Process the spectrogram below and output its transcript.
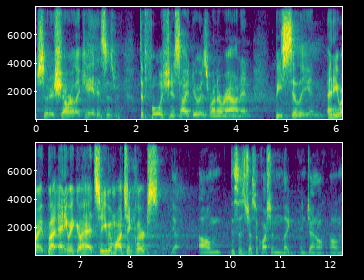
sort of show her, like, hey, this is the foolishness I do is run around and be silly. And anyway, but anyway, go ahead. So you've been watching Clerks? Yeah. Um, this is just a question, like in general. Um,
